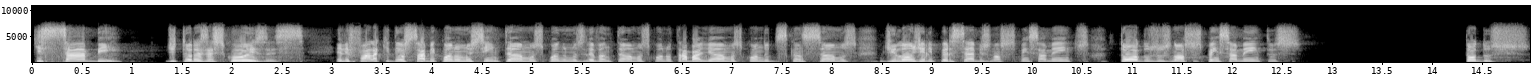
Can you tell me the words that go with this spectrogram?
que sabe de todas as coisas, ele fala que Deus sabe quando nos sentamos, quando nos levantamos, quando trabalhamos, quando descansamos. De longe Ele percebe os nossos pensamentos, todos os nossos pensamentos. Todos.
